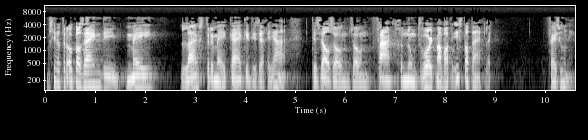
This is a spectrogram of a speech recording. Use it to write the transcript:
Misschien dat er ook wel zijn die mee luisteren, mee kijken, die zeggen, ja, het is wel zo'n zo'n vaak genoemd woord, maar wat is dat eigenlijk? Verzoening.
